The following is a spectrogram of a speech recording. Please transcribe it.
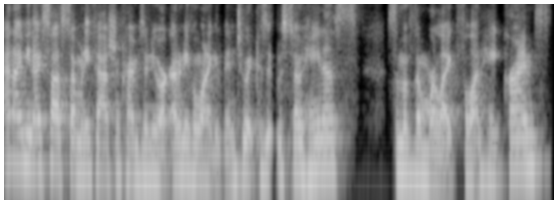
and I mean, I saw so many fashion crimes in New York. I don't even want to get into it because it was so heinous. Some of them were like full on hate crimes.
